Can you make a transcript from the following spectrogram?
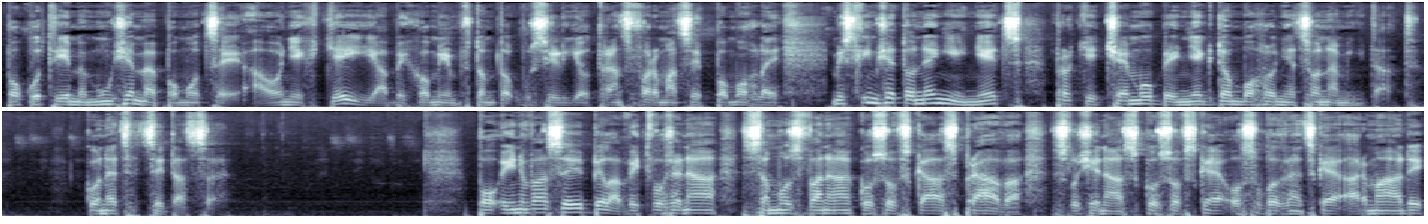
Pokud jim můžeme pomoci a oni chtějí, abychom jim v tomto úsilí o transformaci pomohli, myslím, že to není nic, proti čemu by někdo mohl něco namítat. Konec citace. Po invazi byla vytvořena samozvaná kosovská zpráva, složená z kosovské osvobozenecké armády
